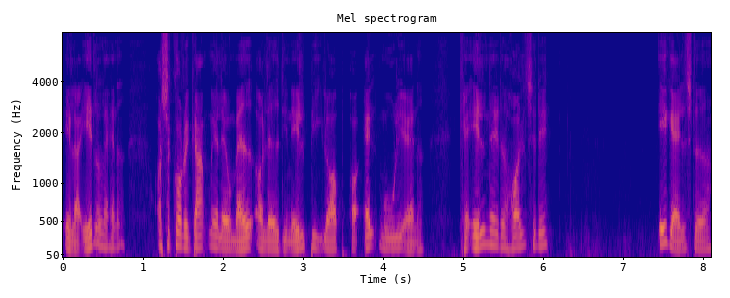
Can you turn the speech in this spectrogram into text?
eller et eller andet, og så går du i gang med at lave mad og lade din elbil op og alt muligt andet. Kan elnettet holde til det? Ikke alle steder.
